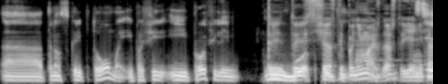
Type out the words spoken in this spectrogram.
э, транскриптомы и, профи- и профили Ты, то есть сейчас ты понимаешь, да, что я не так,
